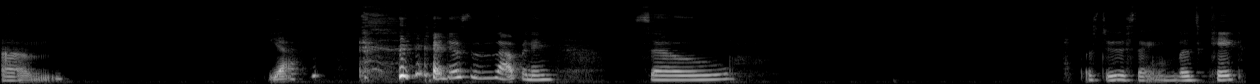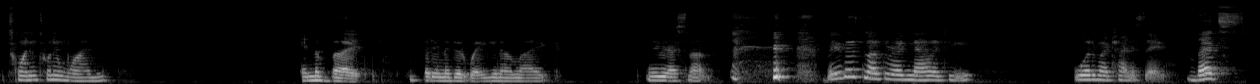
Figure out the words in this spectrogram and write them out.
um yeah. I guess this is happening. So let's do this thing. Let's kick 2021 in the butt, but in a good way, you know, like maybe that's not maybe that's not the right analogy. What am I trying to say? Let's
